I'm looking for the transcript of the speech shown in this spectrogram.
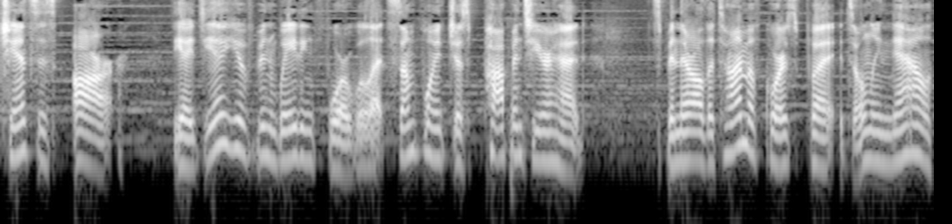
Chances are the idea you've been waiting for will at some point just pop into your head. It's been there all the time, of course, but it's only now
